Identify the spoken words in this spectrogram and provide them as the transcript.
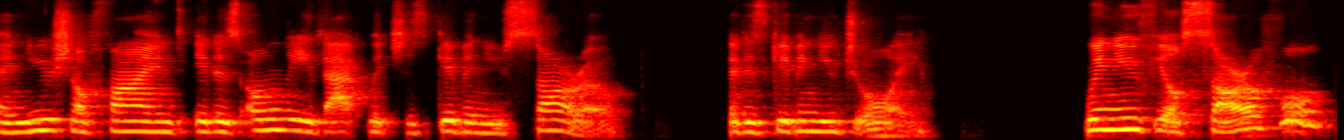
and you shall find it is only that which has given you sorrow that is giving you joy. When you feel sorrowful,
